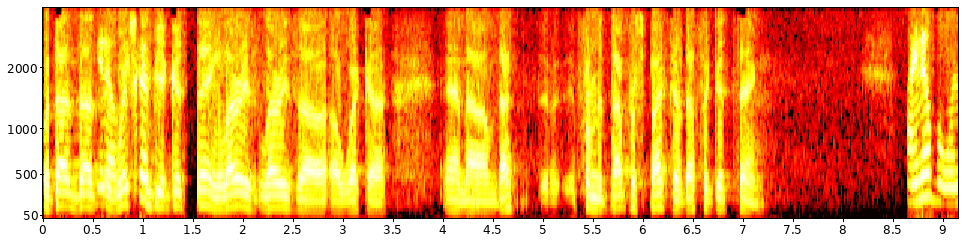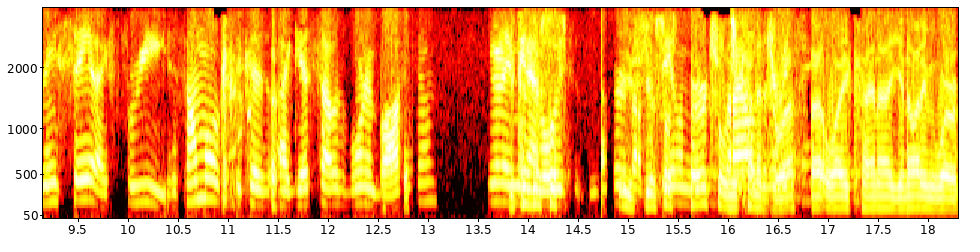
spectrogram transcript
But that that You know, which can be a good thing. Larry's Larry's a, a Wicca, and um that from that perspective, that's a good thing. I know, but when they say it, I freeze. It's almost because I guess I was born in Boston. You know what I mean? I've you're so- always heard about you're so spiritual, and you kind of dress everything. that way, kind of. You know what I mean? We're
